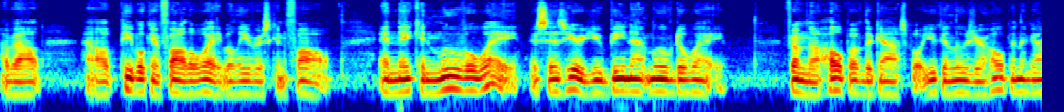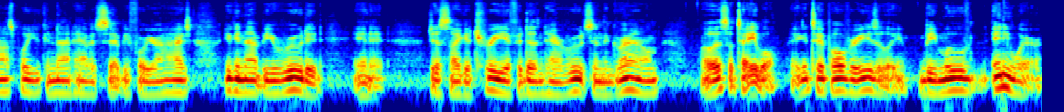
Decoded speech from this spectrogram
about how people can fall away, believers can fall, and they can move away. It says here, you be not moved away from the hope of the gospel. You can lose your hope in the gospel. You cannot have it set before your eyes. You cannot be rooted in it. Just like a tree, if it doesn't have roots in the ground, well, it's a table. It can tip over easily, be moved anywhere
